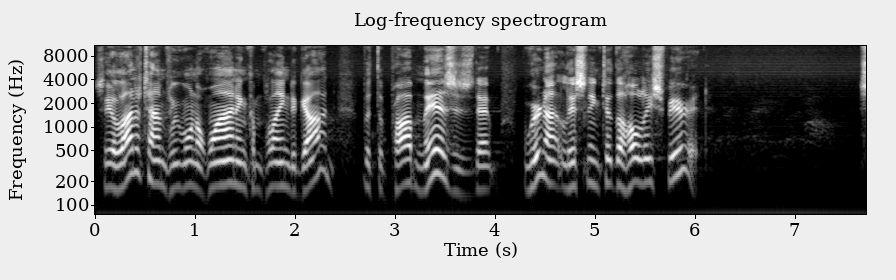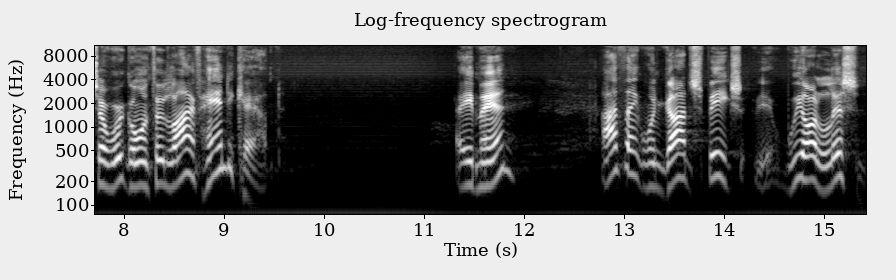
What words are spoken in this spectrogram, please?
See, a lot of times we want to whine and complain to God, but the problem is, is that we're not listening to the Holy Spirit. So we're going through life handicapped. Amen? I think when God speaks, we ought to listen.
